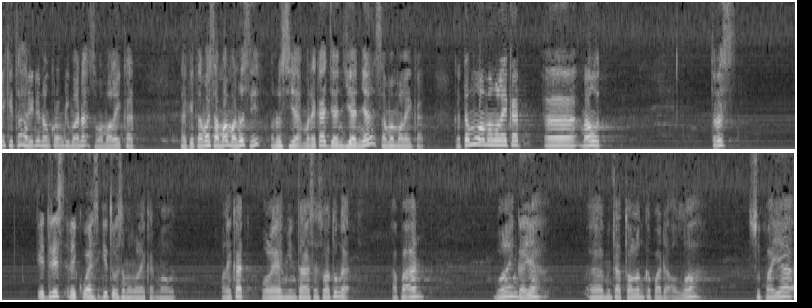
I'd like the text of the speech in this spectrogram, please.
Eh kita hari ini nongkrong di mana? Sama malaikat. Nah kita mah sama manusia, manusia. Mereka janjiannya sama malaikat. Ketemu sama malaikat uh, maut. Terus Idris request gitu sama malaikat maut. Malaikat boleh minta sesuatu nggak? Apaan? Boleh nggak ya e, minta tolong kepada Allah supaya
